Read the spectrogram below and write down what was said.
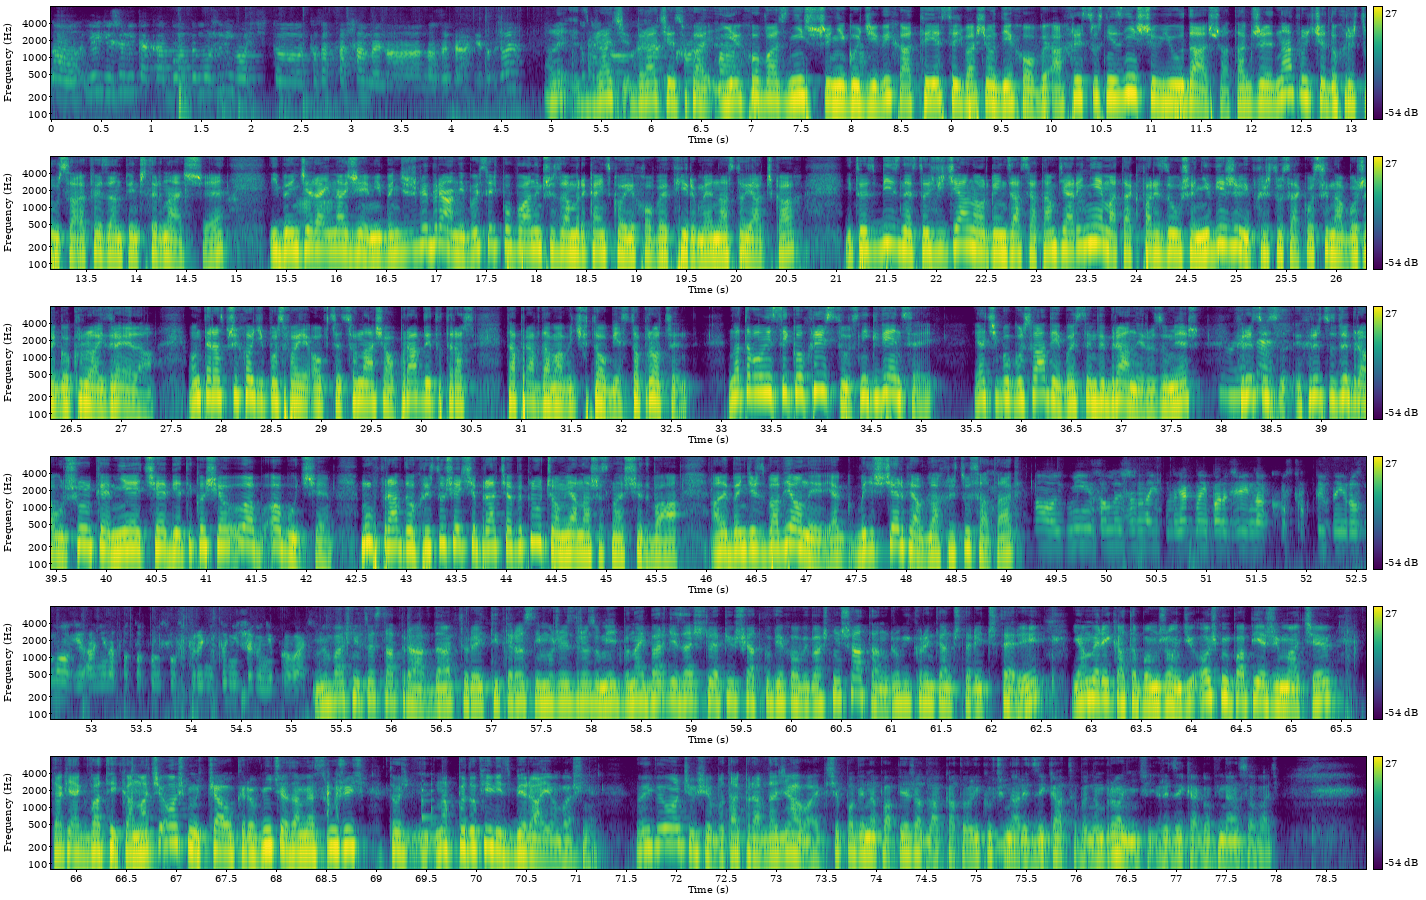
No, je- jeżeli taka byłaby możliwość, to, to zapraszamy na, na zebranie, dobrze? Ale bracie, bracie, słuchaj, Jehowa zniszczy niegodziwych, a ty jesteś właśnie od Jehowy, a Chrystus nie zniszczył Judasza. Także nawróć się do Chrystusa, Efezjan 5,14 i będzie raj na ziemi, będziesz wybrany, bo jesteś powołany przez amerykańską Jehowę firmę na stojaczkach i to jest biznes, to jest widzialna organizacja, tam wiary nie ma, tak faryzeusze nie wierzyli w Chrystusa jako Syna Bożego Króla Izraela. On teraz przychodzi po swoje owce, co nasiał prawdy, to teraz ta prawda ma być w tobie, 100%. Na tobą jest tylko Chrystus, nikt więcej. Ja ci błogosławię, bo jestem wybrany, rozumiesz? No, ja Chrystus. Chrystus wybrał Urszulkę, mnie, ciebie, tylko się ob, obudź się. Mów prawdę o Chrystusie i cię bracia wykluczą, Jana 16,2, ale będziesz zbawiony, jak będziesz cierpiał dla Chrystusa, tak? No, mi zależy naj, jak najbardziej na konstruktywnej rozmowie, a nie na potoku słów, który to niczego nie prowadzi. No właśnie, to jest ta prawda, której ty teraz nie możesz zrozumieć, bo najbardziej zaślepił świadków Jehowy właśnie szatan. 2 Koryntian 4,4 i Ameryka tobą rządzi. Ośmiu papieży macie, tak jak Watykan. Macie ośmiu ciało kierownicze, zamiast służyć, to na pedofilii zbierają właśnie. No i wyłączył się, bo tak prawda działa. Jak się powie na papieża dla katolików czy na ryzyka, to będą bronić ryzyka go finansować.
